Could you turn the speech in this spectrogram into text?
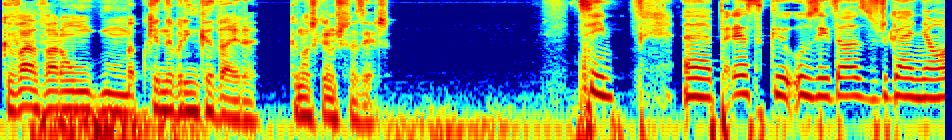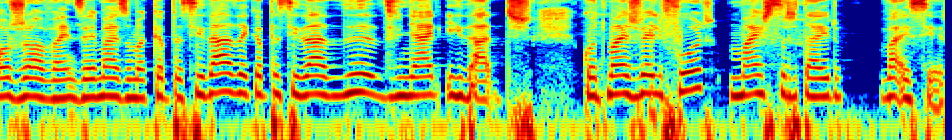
que vai levar a um- uma pequena brincadeira que nós queremos fazer. Sim, ah, parece que os idosos ganham aos jovens é mais uma capacidade, a capacidade de adivinhar idades. Quanto mais velho for, mais certeiro vai ser.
